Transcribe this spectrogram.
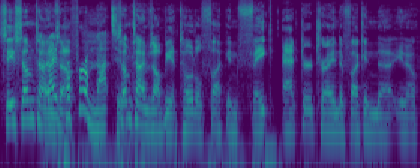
See, But I sometimes I'll- prefer them not to. Sometimes I'll be a total fucking fake actor trying to fucking uh, you know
